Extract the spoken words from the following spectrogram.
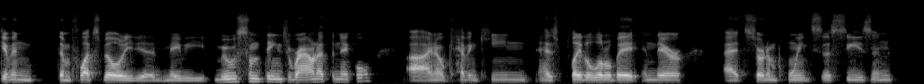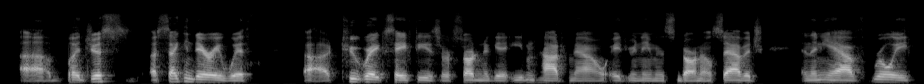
given them flexibility to maybe move some things around at the nickel. Uh, I know Kevin King has played a little bit in there at certain points this season, uh, but just a secondary with uh, two great safeties are starting to get even hotter now Adrian Amos and Darnell Savage. And then you have really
